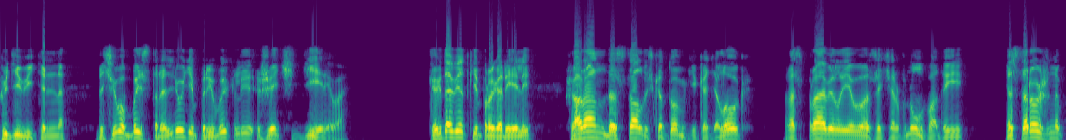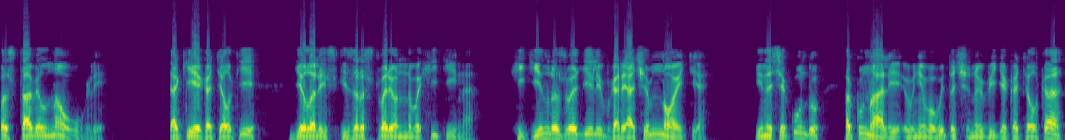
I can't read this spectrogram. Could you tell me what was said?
Удивительно, до чего быстро люди привыкли жечь дерево. Когда ветки прогорели, Шаран достал из котомки котелок, расправил его, зачерпнул воды, осторожно поставил на угли. Такие котелки делались из растворенного хитина. Хитин разводили в горячем нойте и на секунду окунали в него выточенную в виде котелка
